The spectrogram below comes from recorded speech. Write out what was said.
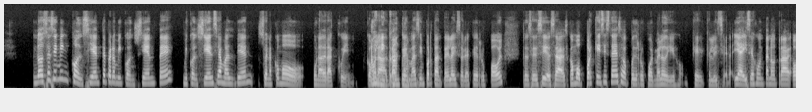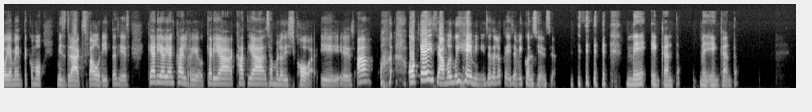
no sé si mi inconsciente, pero mi consciente, mi conciencia más bien suena como una drag queen, como Ay, la drag queen más importante de la historia que es RuPaul. Entonces, sí, o sea, es como, ¿por qué hiciste eso? Pues RuPaul me lo dijo que, que lo hiciera. Y ahí se juntan otra, obviamente, como mis drags favoritas y es, ¿qué haría Bianca del Río? ¿Qué haría Katia Samolodiskova? Y es, ah, ok, seamos muy Géminis, eso es lo que dice mi conciencia. Me encanta, me encanta.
